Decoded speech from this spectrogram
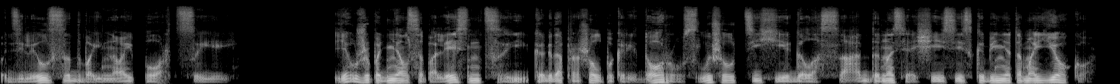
поделился двойной порцией. Я уже поднялся по лестнице и, когда прошел по коридору, услышал тихие голоса, доносящиеся из кабинета Майоко.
